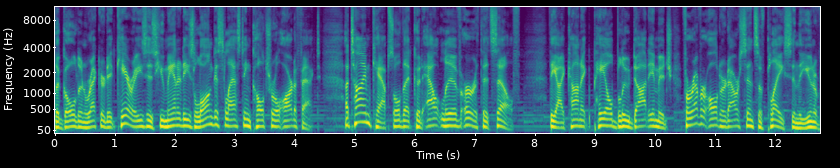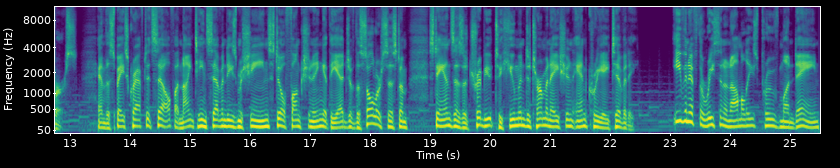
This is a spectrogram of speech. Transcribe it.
The golden record it carries is humanity's longest-lasting cultural artifact, a time capsule that could outlive Earth itself. The iconic pale blue dot image forever altered our sense of place in the universe and the spacecraft itself, a 1970s machine still functioning at the edge of the solar system, stands as a tribute to human determination and creativity. Even if the recent anomalies prove mundane,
